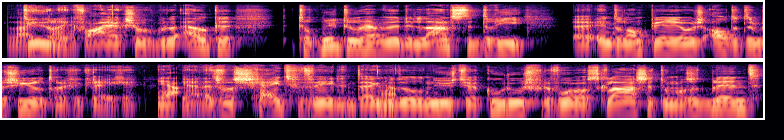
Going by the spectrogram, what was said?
Lijkt Tuurlijk, mij. voor Ajax ook. Ik bedoel, elke, tot nu toe hebben we de laatste drie eh interlandperiodes altijd een blessure teruggekregen. Ja. dat is wel scheidvervelend. Hè? Ik Ja. bedoel, nu is het weer Kudus, voor de voor was het Klaassen, toen was het Blind.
